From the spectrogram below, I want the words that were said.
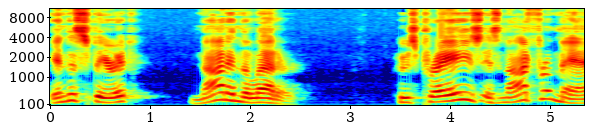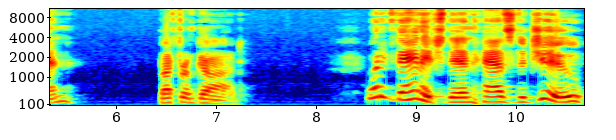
in the Spirit, not in the letter, whose praise is not from men, but from God. What advantage then has the Jew,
